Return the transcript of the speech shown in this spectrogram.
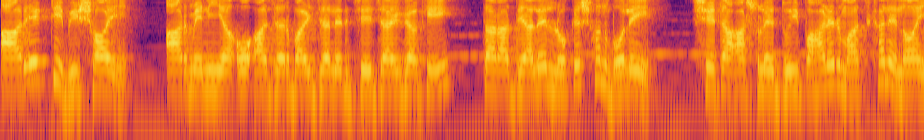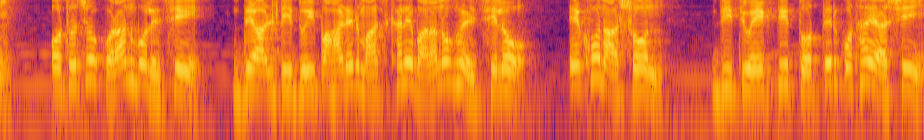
আর একটি বিষয় আর্মেনিয়া ও আজারবাইজানের যে জায়গাকে তারা দেয়ালের লোকেশন বলে, সেটা আসলে দুই পাহাড়ের মাঝখানে নয়। অথচ কোরআন বলেছে, দেয়ালটি দুই পাহাড়ের মাঝখানে বানানো হয়েছিল। এখন আসুন, দ্বিতীয় একটি তত্ত্বের কথায় আসি।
